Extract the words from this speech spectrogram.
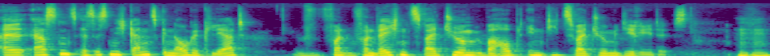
Äh, erstens, es ist nicht ganz genau geklärt, von, von welchen zwei Türmen überhaupt in die zwei Türme die Rede ist. Mhm.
